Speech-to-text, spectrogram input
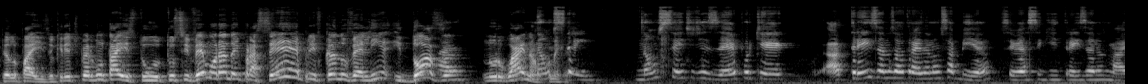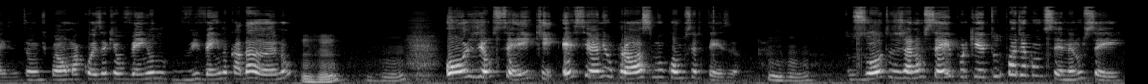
pelo país. Eu queria te perguntar isso. Tu, tu se vê morando aí pra sempre, ficando velhinha, idosa no Uruguai? Não, Não, Como é que é? sei. Não sei te dizer, porque há três anos atrás eu não sabia se eu ia seguir três anos mais. Então, tipo, é uma coisa que eu venho vivendo cada ano. Uhum. Hoje eu sei que esse ano e o próximo, com certeza. Uhum. Os outros eu já não sei, porque tudo pode acontecer, né? Não sei.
